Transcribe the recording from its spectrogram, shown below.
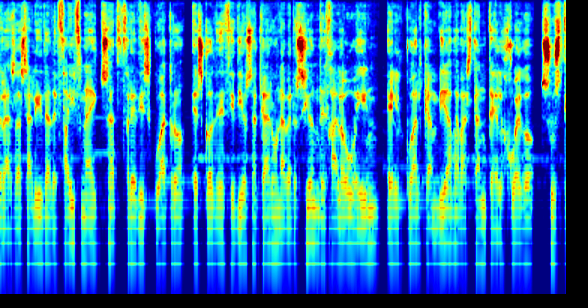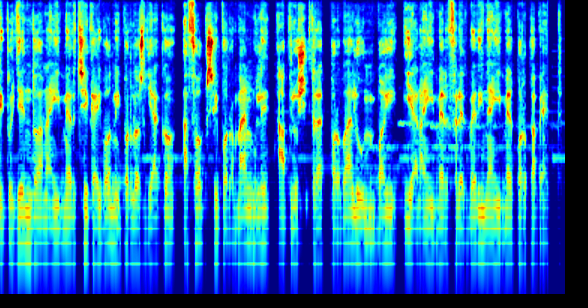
Tras la salida de Five Nights at Freddy's 4, Scott decidió sacar una versión de Halloween, el cual cambiaba bastante el juego, sustituyendo a Nightmare Chica y Bonnie por los Yako, a Foxy por Mangle, a Plush Trap por Balloon Boy, y a Nightmare Fredbear y Nightmare por Puppet.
